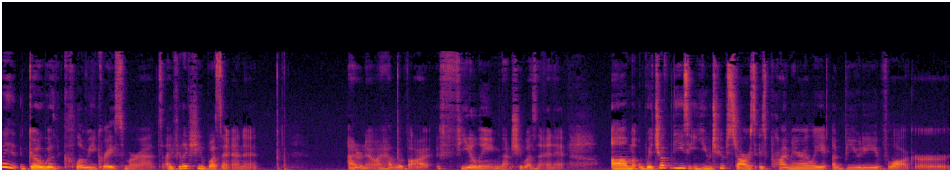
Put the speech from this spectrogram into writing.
we go with Chloe Grace Moretz. I feel like she wasn't in it. I don't know. I have a vi- feeling that she wasn't in it. Um, which of these YouTube stars is primarily a beauty vlogger?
